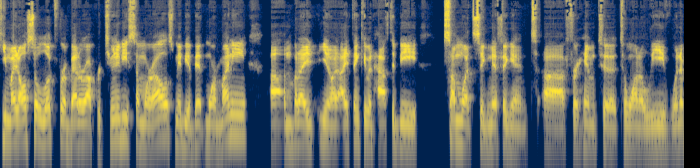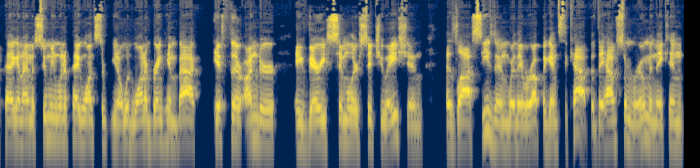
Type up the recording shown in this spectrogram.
he might also look for a better opportunity somewhere else, maybe a bit more money. Um, but I you know I think it would have to be somewhat significant uh, for him to to want to leave Winnipeg, and I'm assuming Winnipeg wants to you know would want to bring him back if they're under a very similar situation as last season where they were up against the cap. If they have some room and they can,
